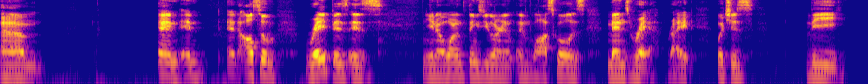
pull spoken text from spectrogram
um, and and and also rape is is you know one of the things you learn in, in law school is mens rea right which is the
